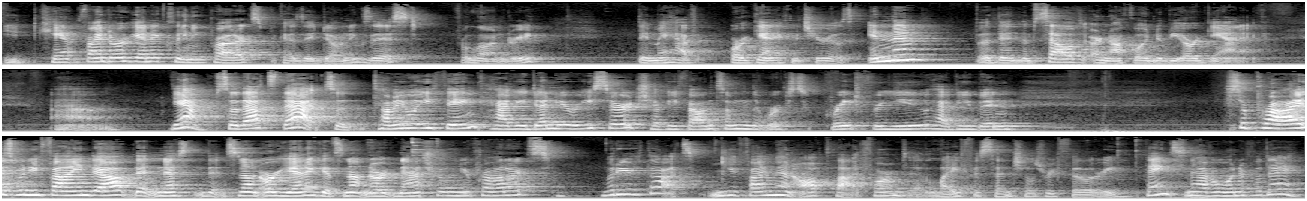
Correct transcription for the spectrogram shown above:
You can't find organic cleaning products because they don't exist for laundry. They may have organic materials in them, but they themselves are not going to be organic. Um, yeah, so that's that. So tell me what you think. Have you done your research? Have you found something that works great for you? Have you been surprised when you find out that it's not organic, it's not natural in your products? What are your thoughts? You can find me on all platforms at Life Essentials Refillery. Thanks and have a wonderful day.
